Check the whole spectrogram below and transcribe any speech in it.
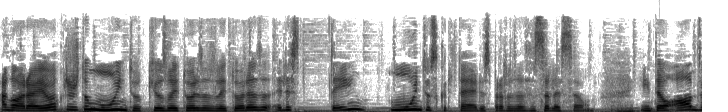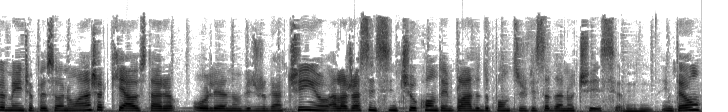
Agora, eu acredito muito que os leitores e as leitoras, eles têm muitos critérios para fazer essa seleção. Uhum. Então, obviamente, a pessoa não acha que ao estar olhando um vídeo de gatinho, ela já se sentiu contemplada do ponto de vista da notícia. Uhum. Então,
